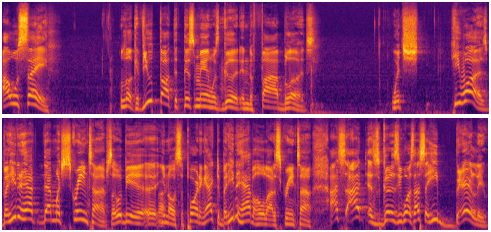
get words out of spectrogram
I will say, look, if you thought that this man was good in the Five Bloods, which he was, but he didn't have that much screen time, so it would be a, a you know supporting actor. But he didn't have a whole lot of screen time. I, s- I- as good as he was, I say he barely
